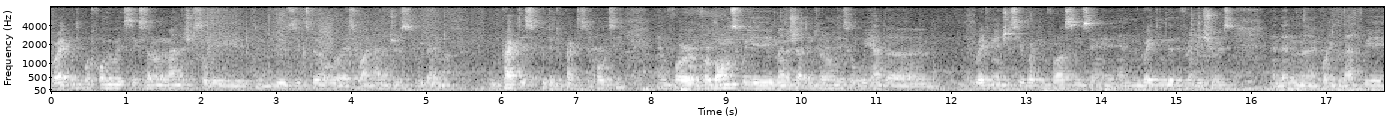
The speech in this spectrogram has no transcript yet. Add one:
For equity portfolio, it's externally managed, so we use external SRI managers who then, in practice, put into practice the policy. And for, for bonds, we manage that internally, so we have a rating agency working for us and, and rating the different issuers. And then, uh, according to that, we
